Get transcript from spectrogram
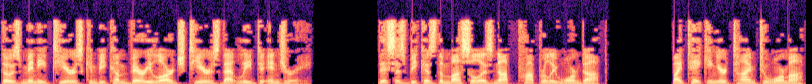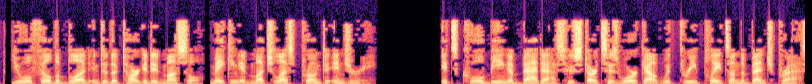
those mini tears can become very large tears that lead to injury. This is because the muscle is not properly warmed up. By taking your time to warm up, you will fill the blood into the targeted muscle, making it much less prone to injury. It's cool being a badass who starts his workout with three plates on the bench press.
